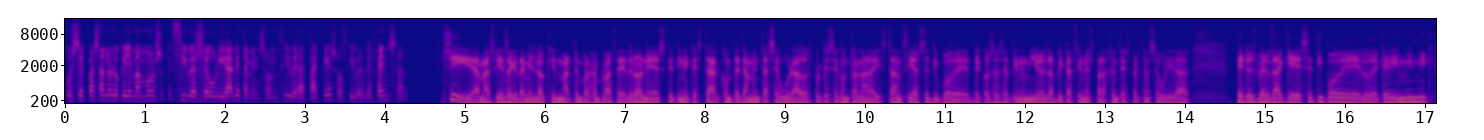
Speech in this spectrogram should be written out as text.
pues se pasan a lo que llamamos ciberseguridad, que también son ciberataques o ciberdefensa. Sí, además piensa que también Lockheed Martin, por ejemplo, hace drones que tienen que estar completamente asegurados porque se controlan a distancia, este tipo de, cosas. O sea, tienen millones de aplicaciones para gente experta en seguridad. Pero es verdad que ese tipo de, lo de Kevin Mitnick,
